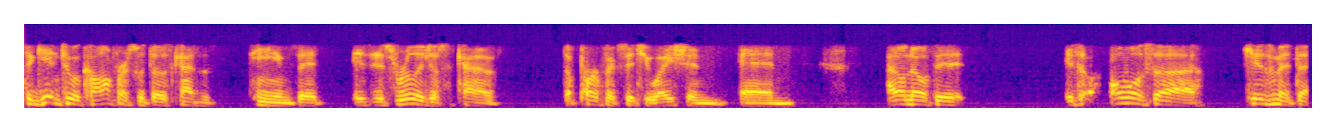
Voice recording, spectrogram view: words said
to get into a conference with those kinds of teams, it, it, it's really just kind of the perfect situation. And I don't know if it it's almost a kismet that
